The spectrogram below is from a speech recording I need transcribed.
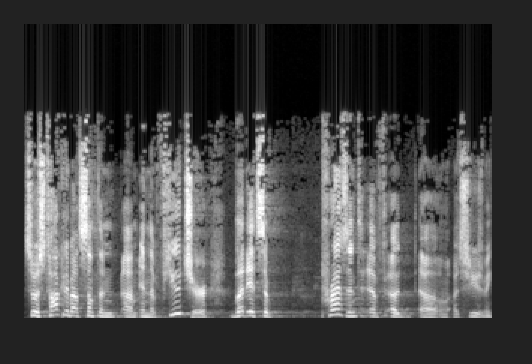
So it's talking about something um, in the future, but it's a present, uh, uh, excuse me,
